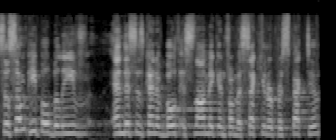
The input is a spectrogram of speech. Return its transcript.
So some people believe, and this is kind of both Islamic and from a secular perspective,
